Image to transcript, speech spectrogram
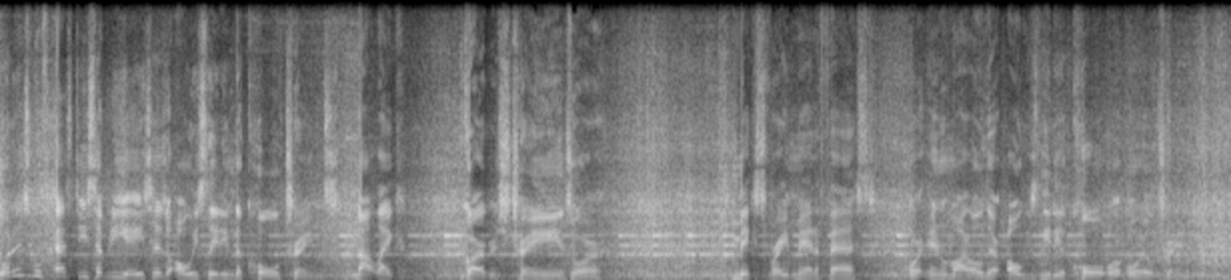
What is with SD70ACEs is always leading the coal trains, not like garbage trains or mixed rate manifest or intermodal. They're always leading a coal or oil train.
